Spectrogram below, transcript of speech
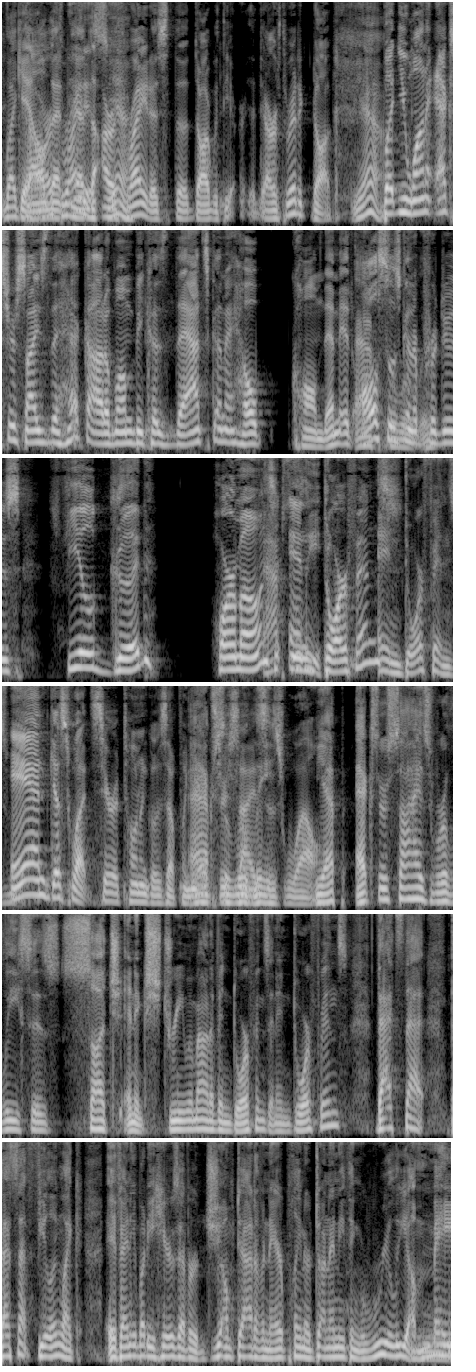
Like the gal that had the arthritis, yeah. the dog with the, the arthritic dog. Yeah. but you want to exercise the heck out of them because that's going to help calm them. It also is going to produce feel good hormones, Absolutely. endorphins, endorphins. and guess what? Serotonin goes up when you exercise as well. Yep. Exercise releases such an extreme amount of endorphins and endorphins. That's that that's that feeling like if anybody here's ever jumped out of an airplane or done anything really amazing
